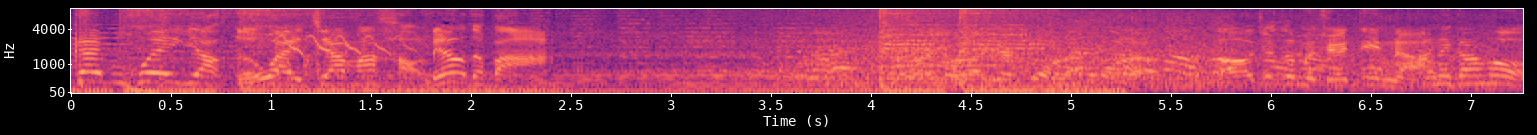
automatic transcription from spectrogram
该不会要额外加码好料的吧？有了，越够了，够了。好，就这么决定了。那刚后，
